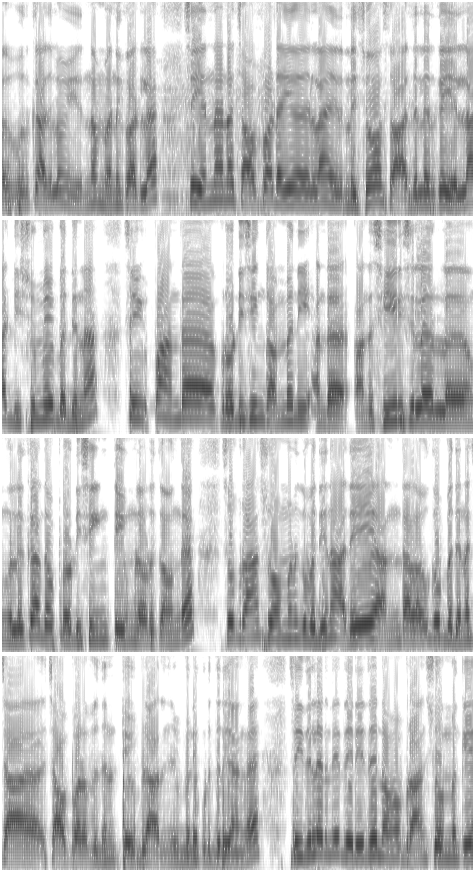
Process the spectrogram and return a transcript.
அளவுக்கு அதில் என்ன மெனு கார்டில் ஸோ என்னென்ன சாப்பாடு எல்லாம் இருந்துச்சோ ஸோ அதில் இருக்க எல்லா டிஷ்ஷுமே பார்த்தீங்கன்னா ஸோ இப்போ அந்த ப்ரொடியூசிங் கம்பெனி அந்த அந்த சீரீஸில் உள்ளவங்களுக்கு அந்த ப்ரொடியூசிங் டீமில் இருக்கவங்க ஸோ பிரான்ஸ் ரோமனுக்கு பார்த்தீங்கன்னா அதே அந்த அளவுக்கு பார்த்தீங்கன்னா சா சாப்பாடு பார்த்தீங்கன்னா டேபிளாக அரேஞ்ச் பண்ணி கொடுத்துருக்காங்க. ஸோ இதுலேருந்தே தெரியுது நம்ம பிரான்ஸ் ரோமுக்கு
